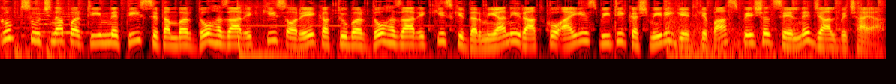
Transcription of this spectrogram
गुप्त सूचना पर टीम ने 30 सितंबर 2021 और 1 अक्टूबर 2021 की दरमियानी रात को आईएसबीटी कश्मीरी गेट के पास स्पेशल सेल ने जाल बिछाया।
